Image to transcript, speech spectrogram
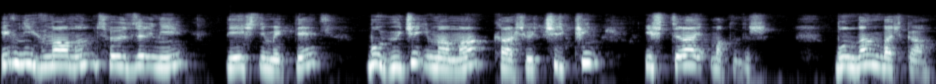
İbn Hümam'ın sözlerini değiştirmekte bu yüce imama karşı çirkin iftira yapmaktadır. Bundan başka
